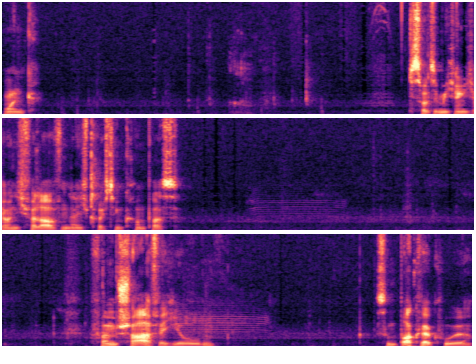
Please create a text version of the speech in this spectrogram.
Oink. Ich sollte mich eigentlich auch nicht verlaufen, ne? ich bräuchte den Kompass. Vor allem Schafe hier oben. So ein Bock wäre cool.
